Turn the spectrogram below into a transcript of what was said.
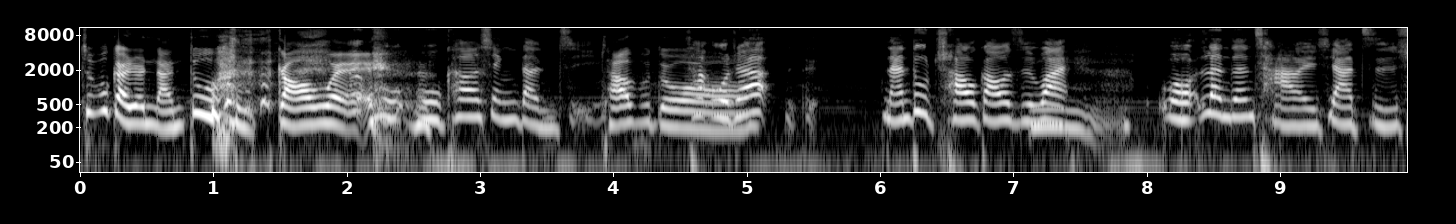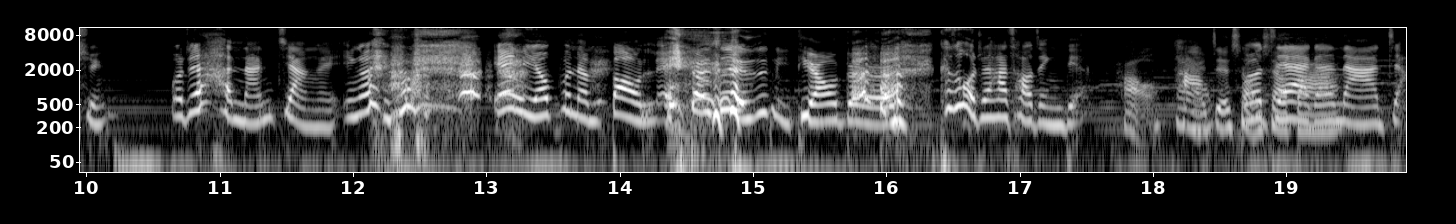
这部感觉难度很高哎，五五颗星等级，差不多。我觉得。难度超高之外，我认真查了一下资讯，我觉得很难讲哎，因为 因为你又不能爆雷，但是也是你挑的。可是我觉得它超经典。好，好，介绍我接下来跟大家讲，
